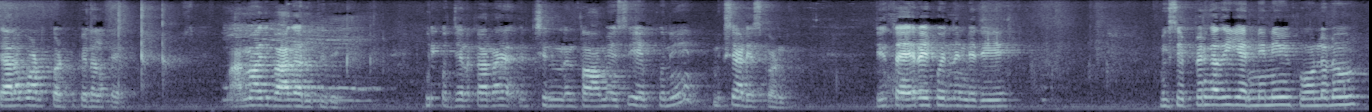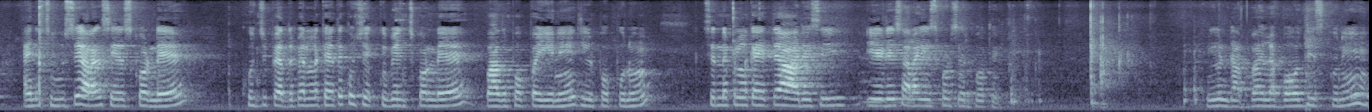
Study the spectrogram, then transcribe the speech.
చాలా బాగుంటుంది కడుపు పిల్లలకి. అన్నం అది బాగా అరుగుతుంది. కొంచెం జీలకర్ర చిన్న తాము వేసి వేపుకుని మిక్సీ ఆడేసుకోండి. ఇది తయారైపోయిందండి ఇది. మీకు చెప్పాను కదా ఇవన్నీ ఫోన్లను ఆయన చూసి అలాగే చేసుకోండి. కొంచెం పెద్ద పిల్లలకైతే కొంచెం ఎక్కువ పెంచుకోండి. బాదంపప్పు అయ్యని జీడిపప్పును. చిన్నపిల్లలకైతే ఆరేసి ఏడేసి అలా వేసుకోండి సరిపోతాయి. ఇక డబ్బా ఇలా బౌల్ తీసుకుని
